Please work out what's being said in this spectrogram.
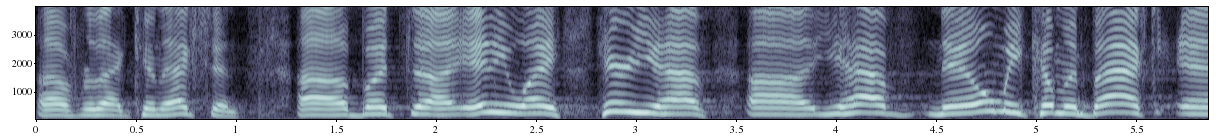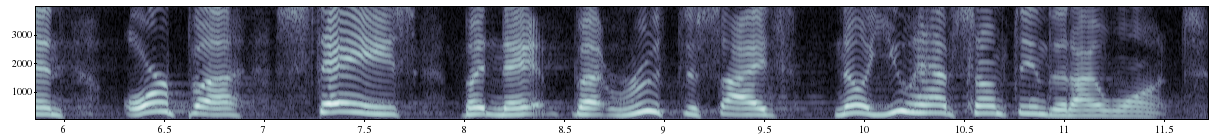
uh, for that connection. Uh, but uh, anyway, here you have uh, you have Naomi coming back, and Orpah stays, but, Na- but Ruth decides, no, you have something that I want.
